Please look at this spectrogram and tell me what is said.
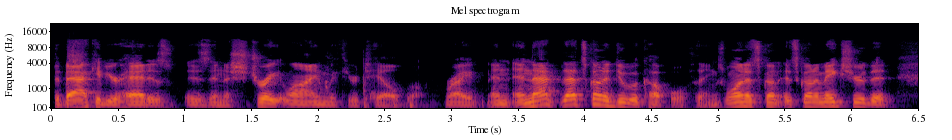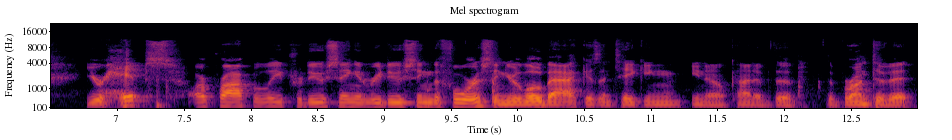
the back of your head is is in a straight line with your tailbone, right? And and that that's going to do a couple of things. One, it's going it's going to make sure that your hips are properly producing and reducing the force, and your low back isn't taking you know kind of the the brunt of it.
